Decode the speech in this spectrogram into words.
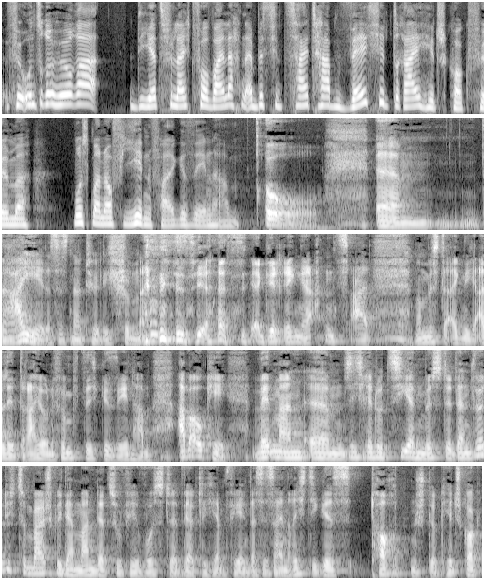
Für unsere Hörer, die jetzt vielleicht vor Weihnachten ein bisschen Zeit haben, welche drei Hitchcock-Filme muss man auf jeden Fall gesehen haben? Oh, ähm, drei, das ist natürlich schon eine sehr, sehr geringe Anzahl. Man müsste eigentlich alle 53 gesehen haben. Aber okay, wenn man ähm, sich reduzieren müsste, dann würde ich zum Beispiel Der Mann, der zu viel wusste, wirklich empfehlen. Das ist ein richtiges Tortenstück. Hitchcock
